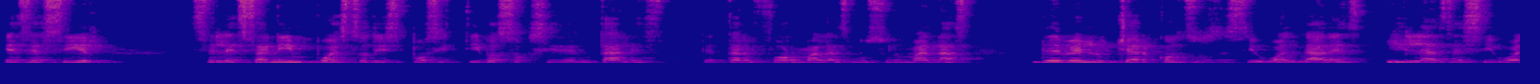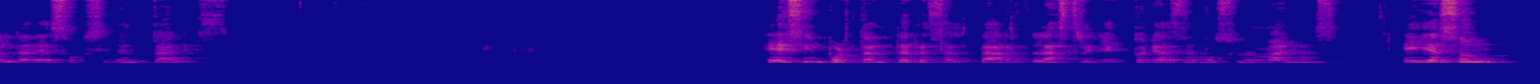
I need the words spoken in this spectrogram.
es decir, se les han impuesto dispositivos occidentales, de tal forma las musulmanas deben luchar con sus desigualdades y las desigualdades occidentales. Es importante resaltar las trayectorias de musulmanas. Ellas son,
